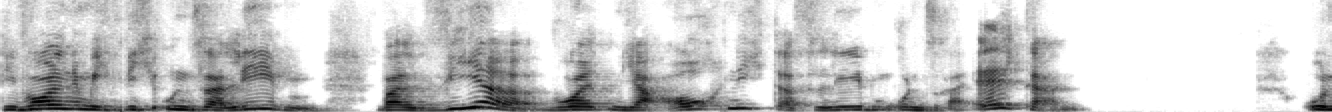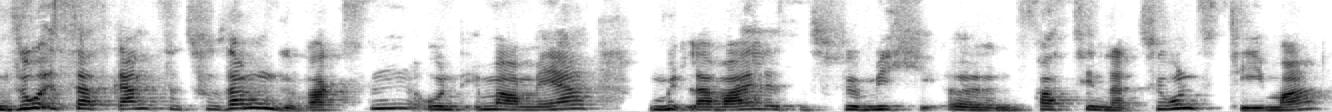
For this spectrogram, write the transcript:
Die wollen nämlich nicht unser Leben, weil wir wollten ja auch nicht das Leben unserer Eltern. Und so ist das Ganze zusammengewachsen und immer mehr. Und mittlerweile ist es für mich äh, ein Faszinationsthema,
